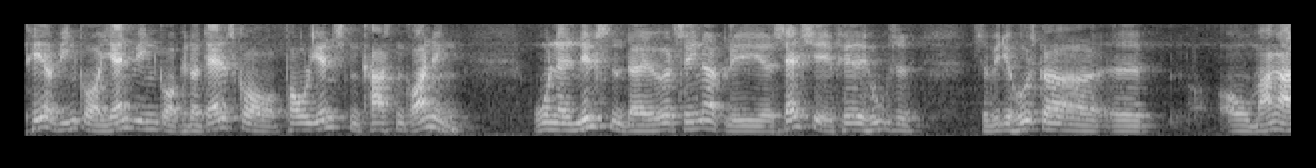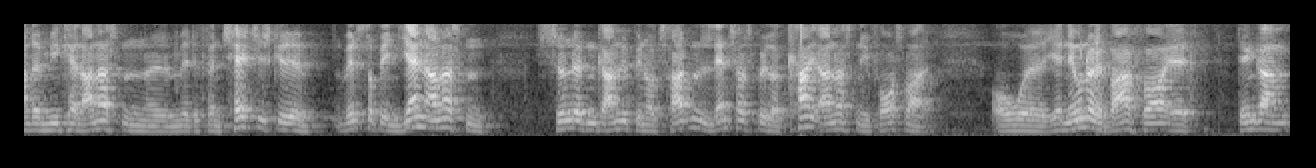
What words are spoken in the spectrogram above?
Per Vingård, Jan Vingård, Peter Dalsgaard, Paul Jensen, Carsten Grønning, Ronald Nielsen, der i øvrigt senere blev øh, salgschef her i huset, så vidt jeg husker, øh, og mange andre, Michael Andersen øh, med det fantastiske venstreben, Jan Andersen, søn af den gamle Beno 13, landsholdsspiller Kai Andersen i forsvaret. Og øh, jeg nævner det bare for, at dengang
